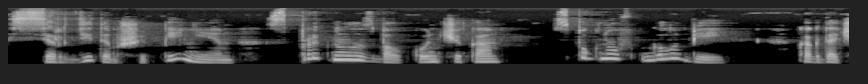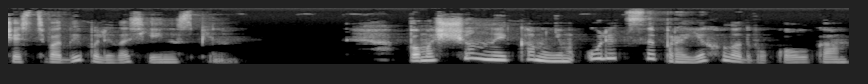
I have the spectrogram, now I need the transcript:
с сердитым шипением спрыгнула с балкончика, спугнув голубей, когда часть воды полилась ей на спину. По мощенной камнем улице проехала двуколка.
